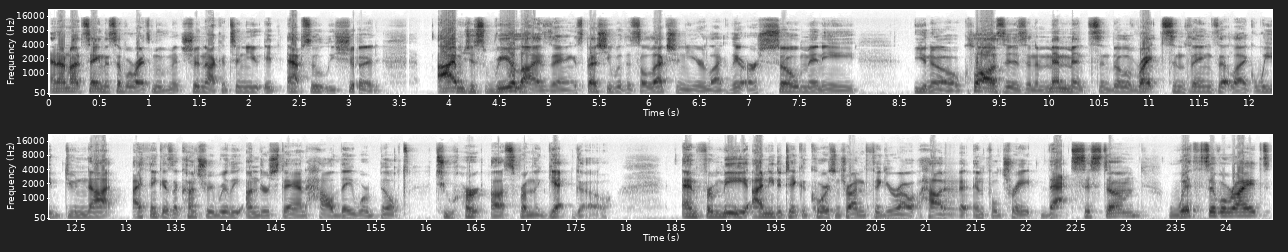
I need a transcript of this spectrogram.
And I'm not saying the civil rights movement should not continue, it absolutely should. I'm just realizing, especially with this election year, like there are so many, you know, clauses and amendments and Bill of Rights and things that like we do not, I think, as a country, really understand how they were built to hurt us from the get go. And for me, I need to take a course in trying to figure out how to infiltrate that system with civil rights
